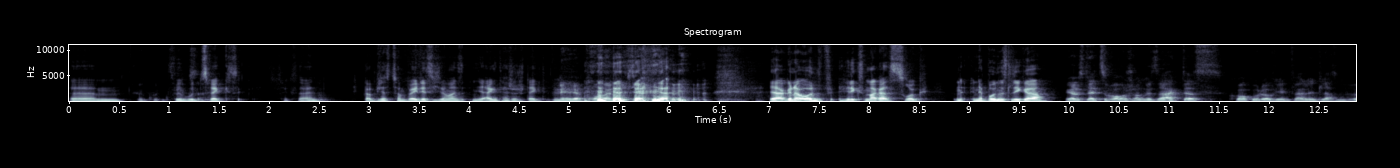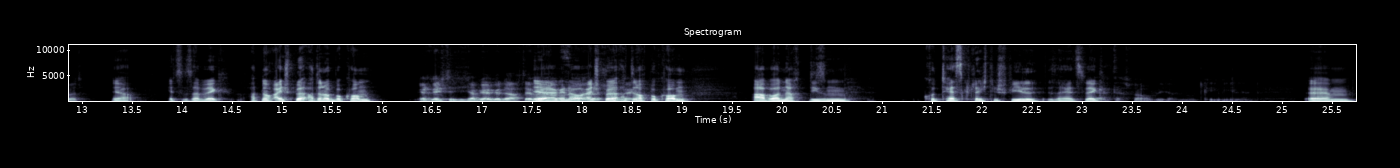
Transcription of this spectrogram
ähm, Für einen guten für einen guten sein. Zweck, Zweck sein. Ich glaube nicht, dass Tom Brady sich nochmal in die eigene Tasche steckt. Nee, der braucht er nicht. Ja, genau. Und Felix Magath ist zurück in, in der Bundesliga. Wir haben es letzte Woche schon gesagt, dass Korkut auf jeden Fall entlassen wird. Ja, jetzt ist er weg. Hat noch ein Spiel hat er noch bekommen. Ja, richtig. Ich habe ja gedacht, Ja, wäre genau. vorher Ein Spiel hat er noch bekommen. Aber nach diesem grotesk schlechten Spiel ist er jetzt weg. Ja, das war auch wieder Not gegen Elend. Ähm,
